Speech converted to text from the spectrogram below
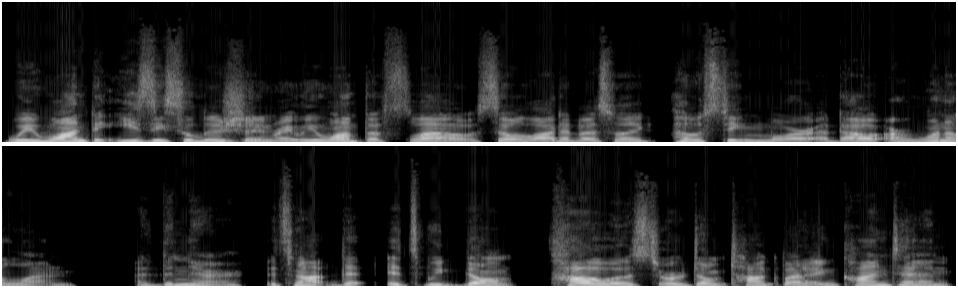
we want the easy solution, right? We want the flow. So a lot of us are like posting more about our one on one. I've been there. It's not that it's we don't post or don't talk about it in content.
